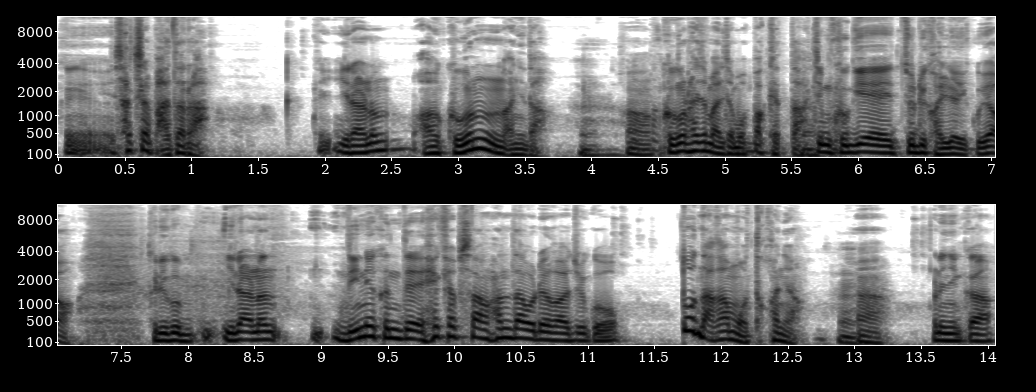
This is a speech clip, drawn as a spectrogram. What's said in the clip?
그 사찰 받아라. 이란은 아 그건 아니다. 어 그건 하지 말자 못 받겠다. 지금 그게 둘이 걸려 있고요. 그리고 이란은 니네 근데 핵 협상 한다고 그래가지고 또 나가면 어떡하냐. 어. 그러니까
